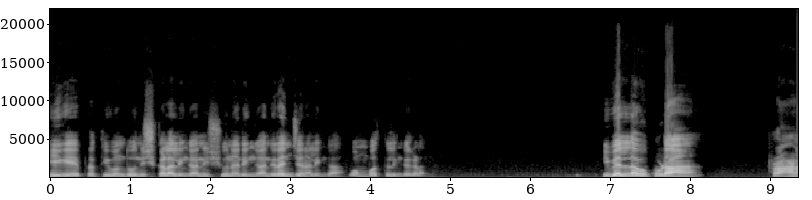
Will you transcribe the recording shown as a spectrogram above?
ಹೀಗೆ ಪ್ರತಿಯೊಂದು ನಿಷ್ಕಳಲಿಂಗ, ನಿಶೂನಲಿಂಗ, ನಿರಂಜನಲಿಂಗ, ಒಂಬತ್ತು ಲಿಂಗಗಳನ್ನು. ಇವೆಲ್ಲವೂ ಕೂಡ ಪ್ರಾಣ,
